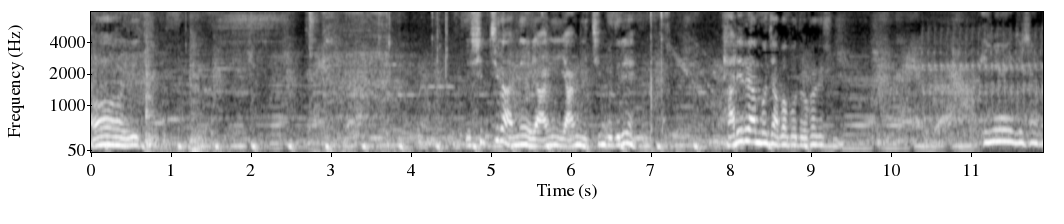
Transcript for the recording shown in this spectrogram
아 이게 쉽지가 않네요. 양이, 양 이 친구들이. 다리를 한번 잡아보도록 하겠습니다. 인형의 기사가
